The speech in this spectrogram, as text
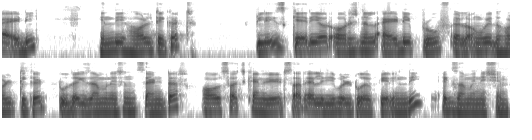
I D in the hall ticket please carry your original I D proof along with hall ticket to the examination centre all such candidates are eligible to appear in the examination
